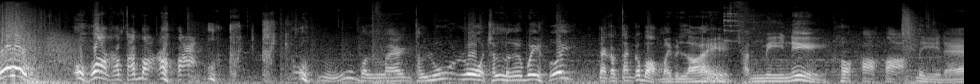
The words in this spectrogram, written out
ปุ๊บโอ้โหกัปตันบอกโอ้โหมันแรงทะลุโลดฉันเลยเว้ยเฮ้ย แต่กัปตันก็บอกไม่เป็นไร ฉันมีนี่ฮ่าฮ่าฮ่านี่แน่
